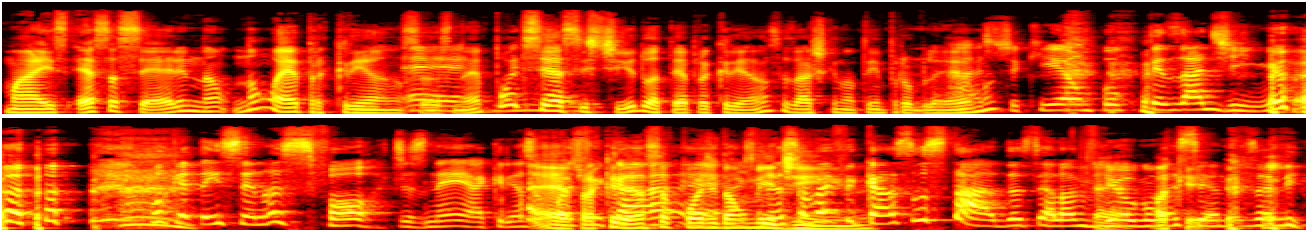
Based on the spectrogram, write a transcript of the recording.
Mas essa série não, não é para crianças, É, né? Pode ser assistido até para crianças, acho que não tem problema. Acho que é um pouco pesadinho. Porque tem cenas fortes, né? A criança É, pode pra ficar. criança pode é, dar um A criança vai medinho. ficar assustada se ela ver É, algumas ok. cenas ali.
